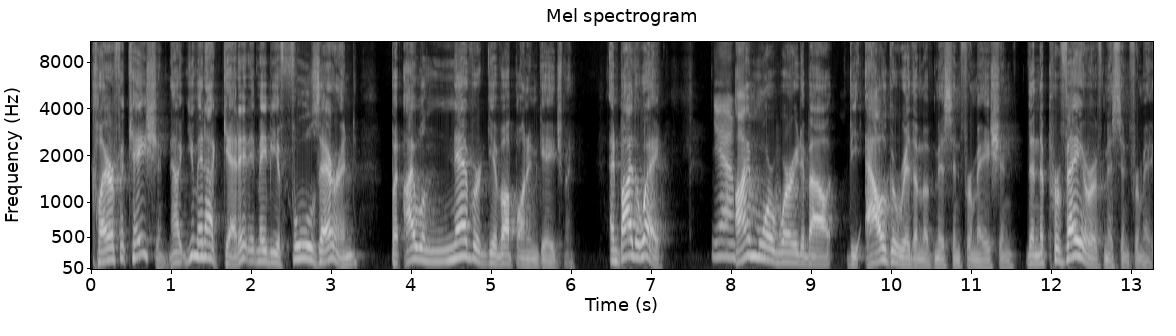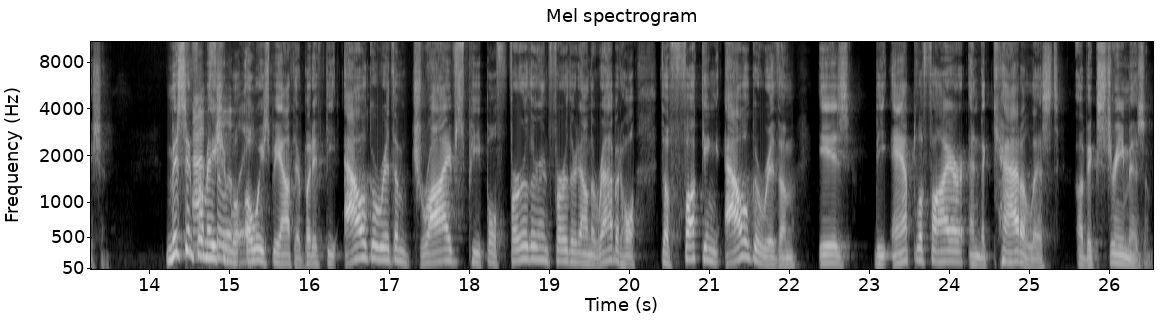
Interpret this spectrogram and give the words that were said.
clarification. Now, you may not get it, it may be a fool's errand, but I will never give up on engagement. And by the way, Yeah. I'm more worried about the algorithm of misinformation than the purveyor of misinformation. Misinformation Absolutely. will always be out there, but if the algorithm drives people further and further down the rabbit hole, the fucking algorithm is the amplifier and the catalyst of extremism.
